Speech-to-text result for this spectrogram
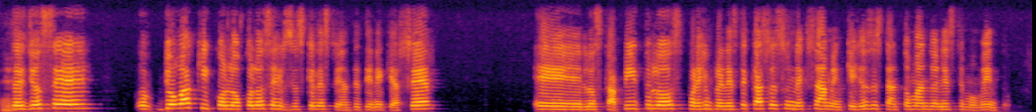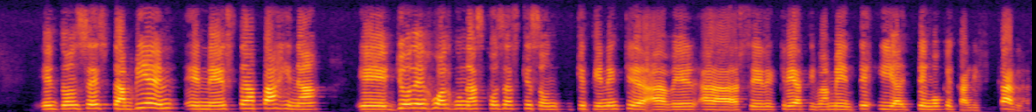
Mm. Entonces yo sé, yo aquí coloco los ejercicios que el estudiante tiene que hacer, eh, los capítulos, por ejemplo, en este caso es un examen que ellos están tomando en este momento. Entonces, también en esta página eh, yo dejo algunas cosas que son que tienen que haber, hacer creativamente y tengo que calificarlas.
